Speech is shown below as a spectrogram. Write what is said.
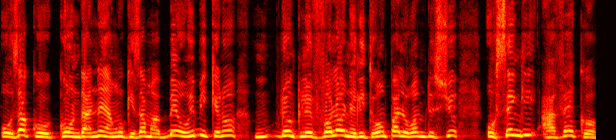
oza kokondane yango keza mabe oyebi keno donc les voleurs n'hériteront pas le royaume des cieux osengi avec euh,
